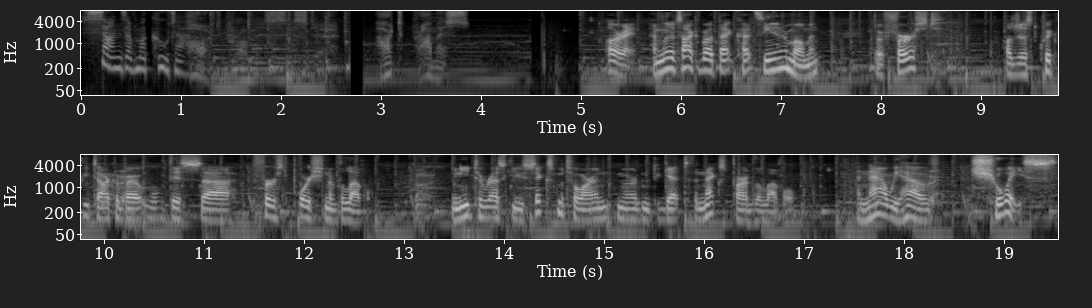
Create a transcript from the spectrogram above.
sons of Makuta. Heart promise, sister. Heart promise. Alright, I'm going to talk about that cutscene in a moment, but first, I'll just quickly talk about this uh, first portion of the level. We need to rescue six Matoran in order to get to the next part of the level. And now we have choice,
